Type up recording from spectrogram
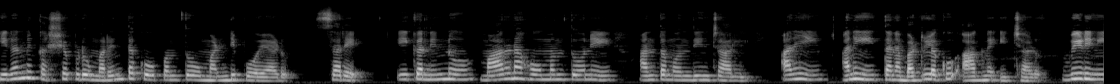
హిరణ్య కశ్యపుడు మరింత కోపంతో మండిపోయాడు. సరే ఇక నిన్ను మారణ హోమంతోనే అంతమొందించాలి. అని అని తన భటులకు ఆజ్ఞ ఇచ్చాడు. వీడిని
